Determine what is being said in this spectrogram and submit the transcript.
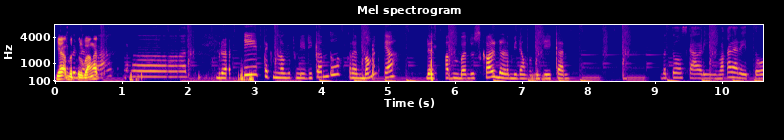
Ya, betul banget. banget. Berarti teknologi pendidikan tuh keren banget ya dan sangat membantu sekali dalam bidang pendidikan. Betul sekali. Maka dari itu,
